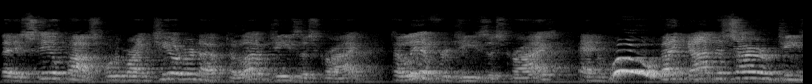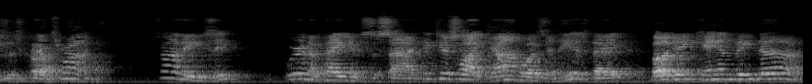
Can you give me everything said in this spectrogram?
that it's still possible to bring children up to love Jesus Christ, to live for Jesus Christ, and woo, thank God to serve Jesus Christ. That's right. It's not easy. We're in a pagan society, just like John was in his day, but it can be done.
